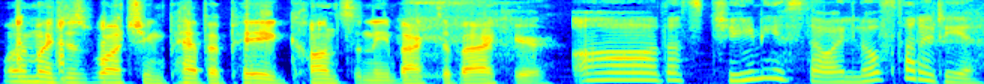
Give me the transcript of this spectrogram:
Why am I just watching Peppa Pig constantly back to back here? Oh, that's genius, though. I love that idea.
